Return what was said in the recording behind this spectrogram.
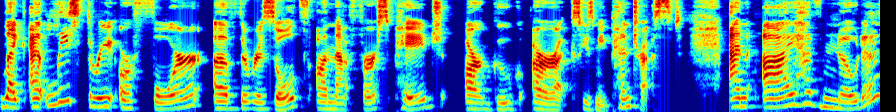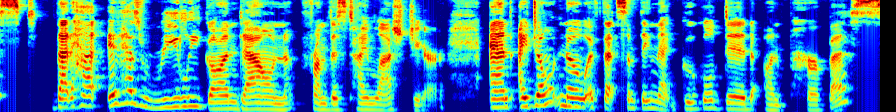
like at least three or four of the results on that first page are Google or excuse me, Pinterest. And I have noticed that ha- it has really gone down from this time last year. And I don't know if that's something that Google did on purpose,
